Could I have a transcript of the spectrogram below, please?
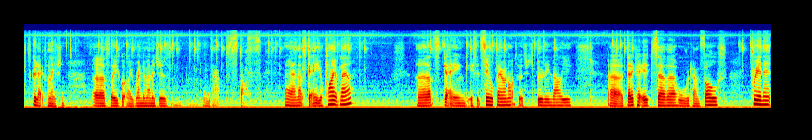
it's a good explanation. Uh, so you've got like render managers and all that stuff. And that's getting your client player. Uh, that's getting if it's single player or not, so it's just boolean value. Uh, dedicated server will return false. Pre-init,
